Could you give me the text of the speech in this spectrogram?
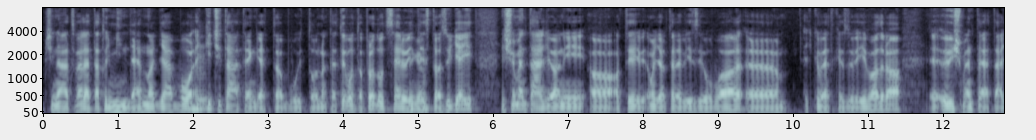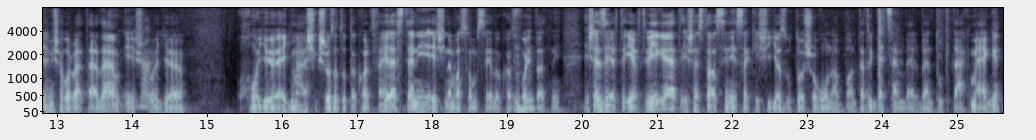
csinált vele, tehát hogy minden nagyjából, Mhm. uh-huh. egy kicsit átengedte a bújtornak. Tehát ő volt a producer, ő Igen. intézte az ügyeit, és ő ment tárgyalni a, a, tévé, a magyar televízióval ö, egy következő évadra. Ő is ment el tárgyalni, is a Horváth Ádám, és van. hogy hogy ő egy másik sorozatot akart fejleszteni, és nem a szomszédokat Mhm. uh-huh. folytatni. És ezért ért véget, és ezt a színészek is így az utolsó hónapban, tehát hogy decemberben tudták meg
